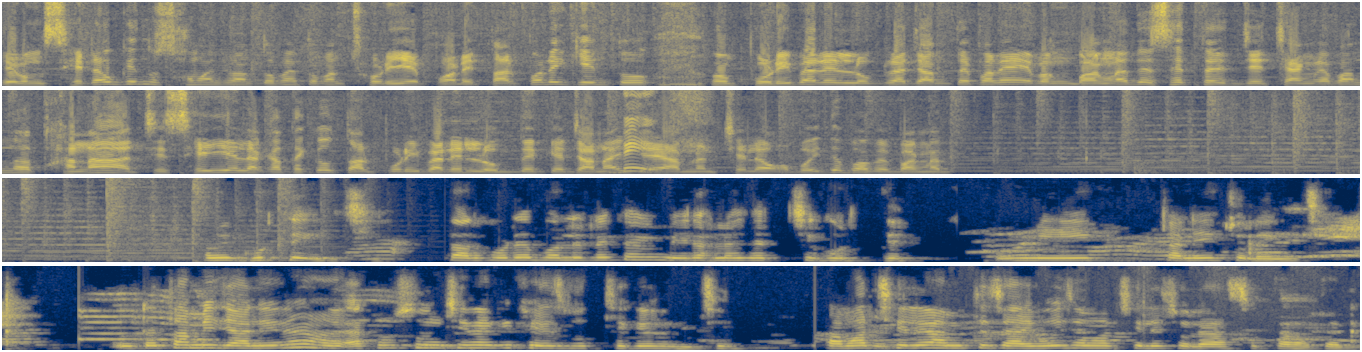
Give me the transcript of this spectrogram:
এবং সেটাও কিন্তু সমাজ মাধ্যমে তোমার ছড়িয়ে পড়ে। তারপরেই কিন্তু পরিবারের লোকরা জানতে পারে এবং বাংলাদেশের যে চ্যাংরাবান্ধা থানা আছে, সেই এলাকা থেকেও তার পরিবারের লোকদেরকে জানায় যে আপনার ছেলে অবৈধভাবে বাংলাদেশ আমি ঘুরতে গেছি। তারপরে বলে নাকি আমি মেঘালয় যাচ্ছি ঘুরতে। ও মেয়েটা নিয়ে চলে গেছে। ওটা তো আমি জানি না এখন শুনছি নাকি ফেসবুক থেকে হয়েছে। আমার ছেলে আমি তো চাইবই যে আমার ছেলে চলে আসুক তাড়াতাড়ি।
